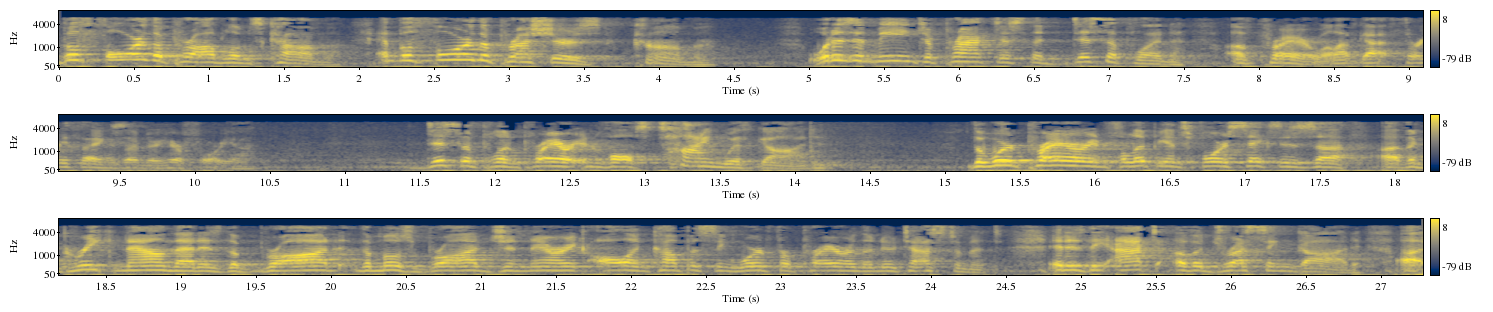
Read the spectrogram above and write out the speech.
before the problems come and before the pressures come. What does it mean to practice the discipline of prayer? Well, I've got three things under here for you. Disciplined prayer involves time with God. The word prayer in Philippians 4 6 is uh, uh, the Greek noun that is the broad, the most broad, generic, all encompassing word for prayer in the New Testament. It is the act of addressing God, uh,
